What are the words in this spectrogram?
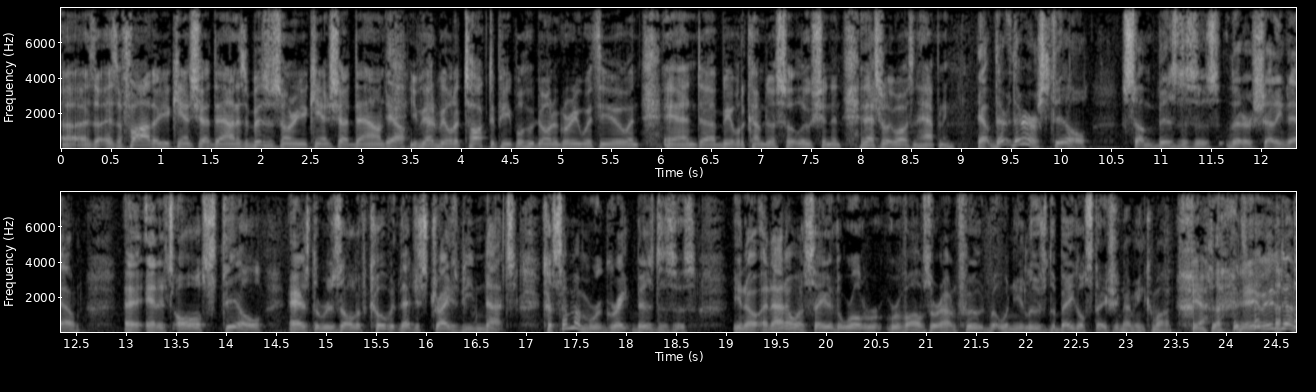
uh, as a as a father. You can't shut down. As a business owner, you can't shut down. Yeah. You've got to be able to talk to people who don't agree with you and and uh, be able to come to a solution. And, and that's really what wasn't happening. Yeah, there there are still some businesses that are shutting down, and it's all still as the result of COVID. That just drives me nuts because some of them were great businesses, you know. And I don't want to say the world re- revolves around food, but when you lose the bagel station, I mean, come on. Yeah, it, it does.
